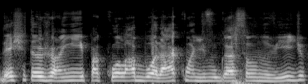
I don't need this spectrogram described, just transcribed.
deixe teu joinha aí para colaborar com a divulgação do vídeo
